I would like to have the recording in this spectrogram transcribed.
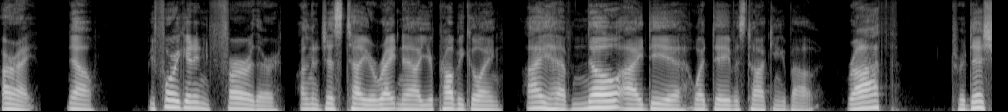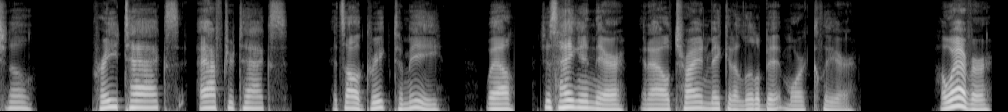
All right. Now, before we get any further, I'm going to just tell you right now, you're probably going, I have no idea what Dave is talking about. Roth, traditional, pre tax, after tax, it's all Greek to me. Well, just hang in there and I'll try and make it a little bit more clear. However,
